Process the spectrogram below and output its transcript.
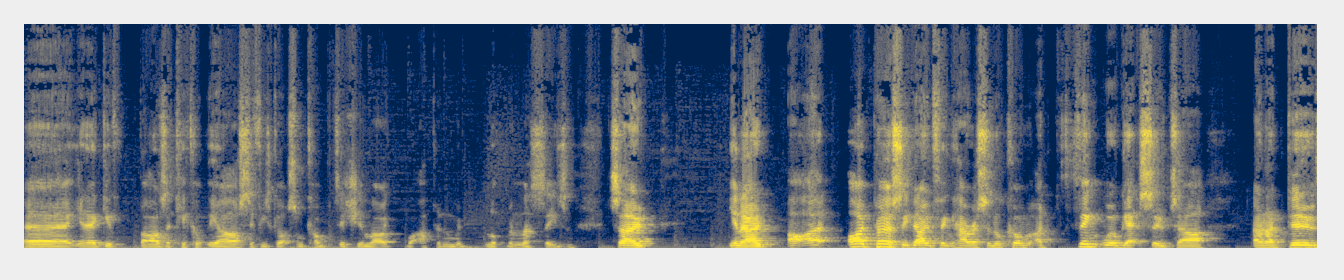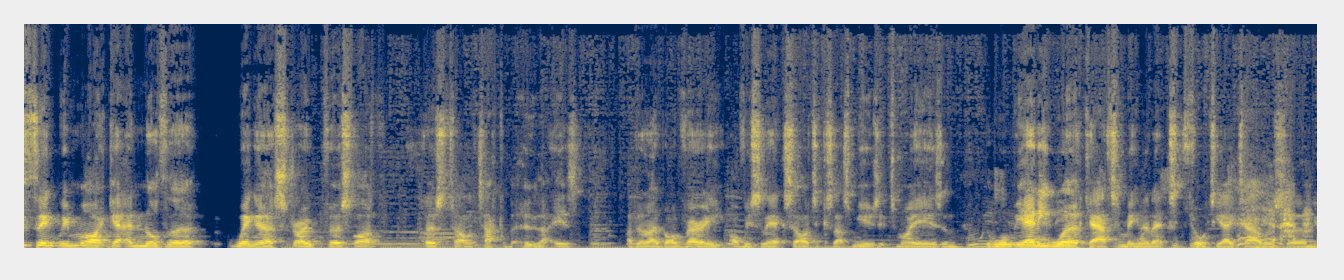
Uh, you know, give Barnes a kick up the arse if he's got some competition, like what happened with Lookman last season. So, you know, I, I personally don't think Harrison will come. I think we'll get Souttar, and I do think we might get another winger stroke first life, versatile attacker, but who that is, I don't know. But I'm very obviously excited because that's music to my ears, and there won't be any work out of me in the next 48 hours. Um,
